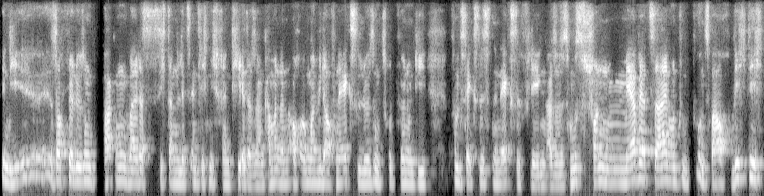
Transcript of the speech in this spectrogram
in die äh, Softwarelösung packen, weil das sich dann letztendlich nicht rentiert. Also dann kann man dann auch irgendwann wieder auf eine Excel-Lösung zurückführen und die fünf, sechs Listen in Excel pflegen. Also das muss schon Mehrwert sein und uns war auch wichtig,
